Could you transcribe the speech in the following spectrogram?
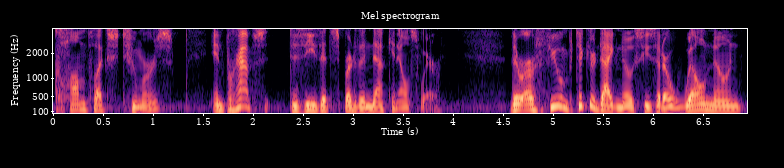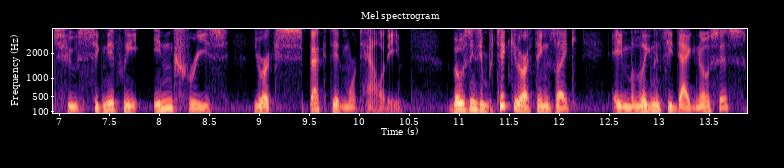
complex tumors, and perhaps disease that's spread to the neck and elsewhere. There are a few in particular diagnoses that are well known to significantly increase your expected mortality. Those things in particular are things like a malignancy diagnosis,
